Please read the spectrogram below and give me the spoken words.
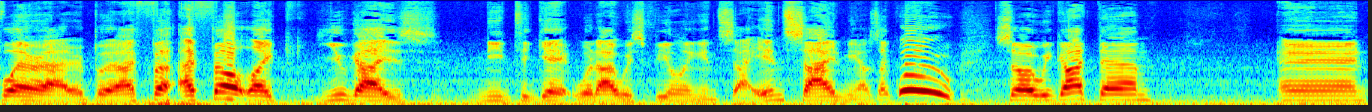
Flair at it, but I, fe- I felt like you guys need to get what I was feeling inside. Inside me, I was like, Woo! So we got them. And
